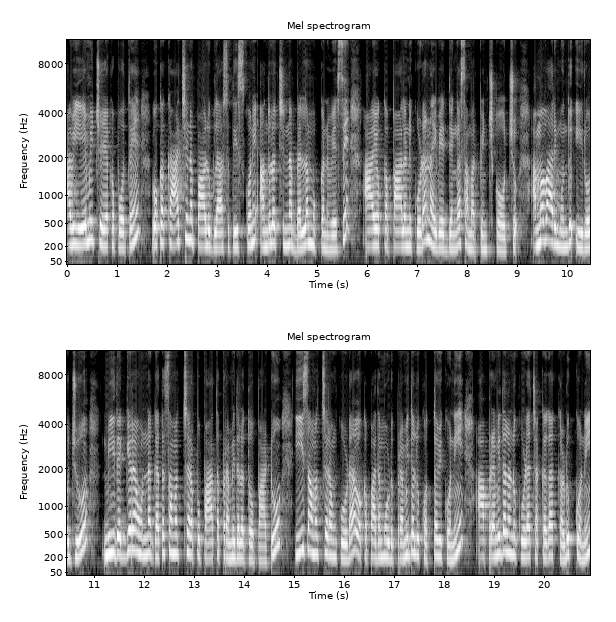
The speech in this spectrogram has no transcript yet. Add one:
అవి ఏమీ చేయకపోతే ఒక కాచిన పాలు గ్లాసు తీసుకొని అందులో చిన్న బెల్లం ముక్కను వేసి ఆ యొక్క పాలని కూడా నైవేద్యంగా సమర్పించుకోవచ్చు. అమ్మవారి ముందు ఈరోజు మీ దగ్గర ఉన్న గత సంవత్సరపు పాత ప్రమిదలతో పాటు ఈ సంవత్సరం కూడా ఒక పదమూడు ప్రమిదలు కొత్తవి కొని ఆ ప్రమిదలను కూడా చక్కగా కడుక్కొని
